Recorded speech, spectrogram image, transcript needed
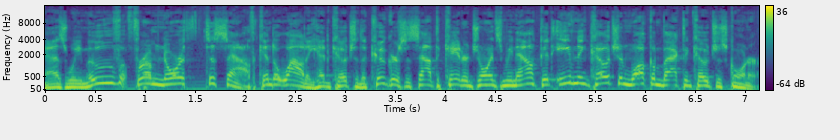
as we move from north to south. Kendall Wildy, head coach of the Cougars of South Decatur, joins me now. Good evening, coach, and welcome back to Coach's Corner.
